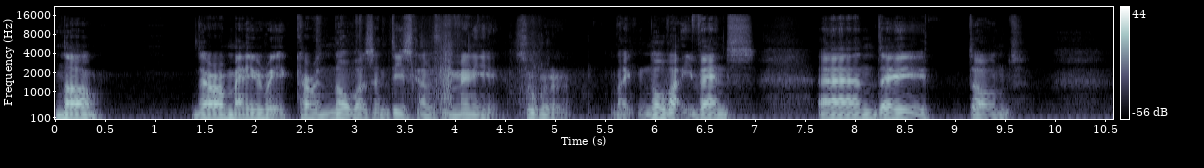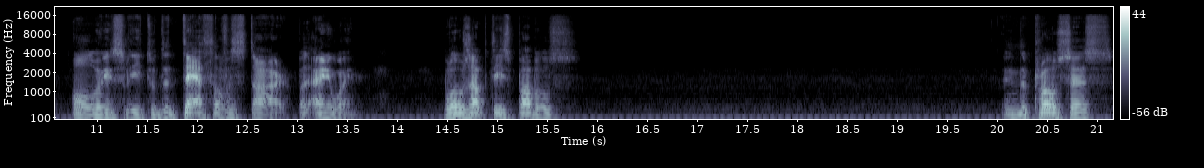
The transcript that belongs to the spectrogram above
No. There are many recurrent novas and these kind of many super like nova events and they don't always lead to the death of a star. But anyway, blows up these bubbles. In the process,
